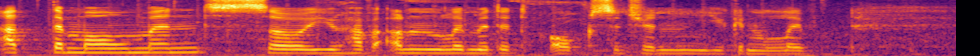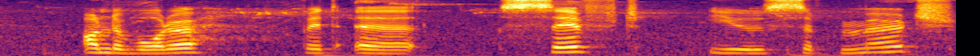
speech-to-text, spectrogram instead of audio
at the moment, so you have unlimited oxygen. You can live underwater. With a sift, you submerge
